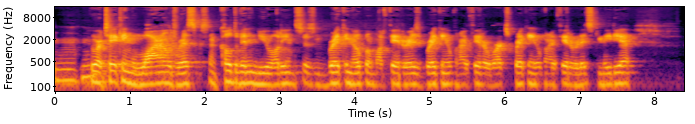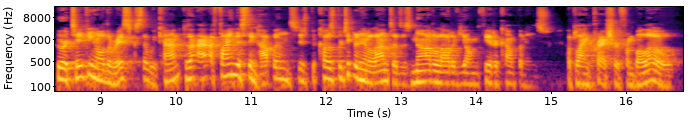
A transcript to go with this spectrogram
Mm-hmm. who are taking wild risks and cultivating new audiences and breaking open what theater is, breaking open how theater works, breaking open how theater relates to media, who are taking all the risks that we can't. Because I, I find this thing happens is because, particularly in Atlanta, there's not a lot of young theater companies applying pressure from below.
